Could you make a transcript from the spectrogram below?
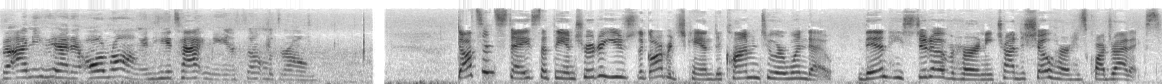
but I knew he had it all wrong, and he attacked me, and something was wrong. Dotson states that the intruder used the garbage can to climb into her window. Then he stood over her and he tried to show her his quadratics.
